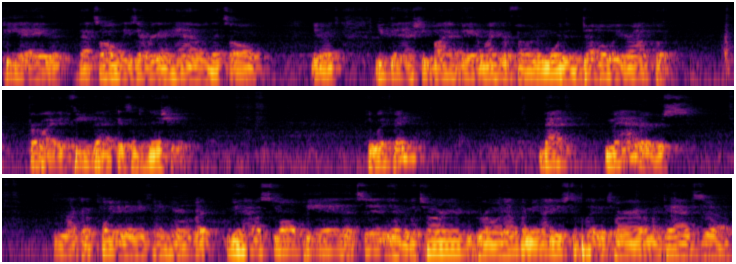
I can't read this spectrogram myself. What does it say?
that that's all he's ever going to have, and that's all, you know, you can actually buy a beta microphone and more than double your output, provided feedback isn't an issue. You with me? That matters I'm not going to point at anything here, but you have a small PA, that's it. You have a guitar amp, you're growing up. I mean, I used to play guitar out of my dad's uh,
